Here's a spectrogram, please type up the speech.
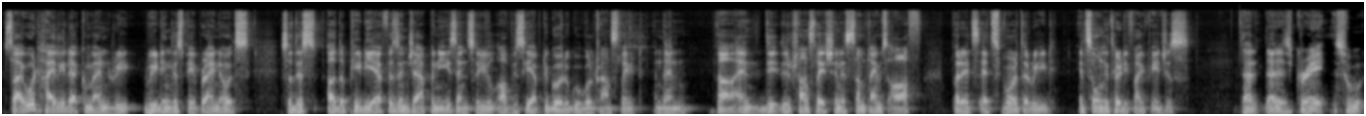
So I would highly recommend re- reading this paper. I know it's so this uh, the PDF is in Japanese, and so you'll obviously have to go to Google Translate, and then uh, and the, the translation is sometimes off, but it's it's worth a read. It's only thirty five pages. That that is great. So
